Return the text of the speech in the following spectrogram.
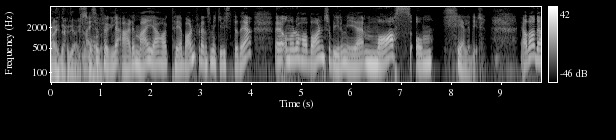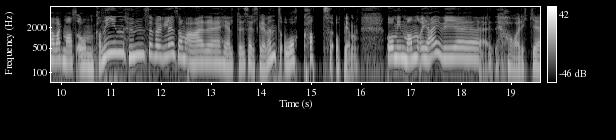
Nei, det er jeg som Nei, selvfølgelig er det meg. Jeg har tre barn, for den som ikke visste det. Eh, Og når du har barn, så blir det mye mas om kjæledyr. Ja da, det har vært mas om kanin, hund selvfølgelig, som er eh, helt selvskrevent, og katt opp igjennom. Og min mann og jeg, vi eh, har ikke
